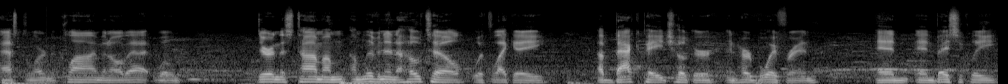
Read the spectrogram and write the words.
asked to learn to climb and all that. Well, during this time, I'm I'm living in a hotel with like a a back page hooker and her boyfriend, and and basically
